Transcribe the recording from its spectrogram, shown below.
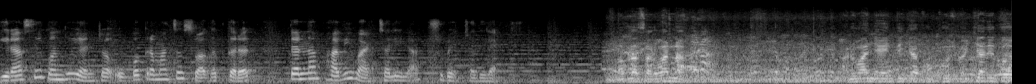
गिरासे बंधू यांच्या उपक्रमाचं स्वागत करत त्यांना भावी वाटचालीला शुभेच्छा दिल्या. आपल्या सर्वांना हनुमान जयंतीच्या खूप खूप शुभेच्छा देतो.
